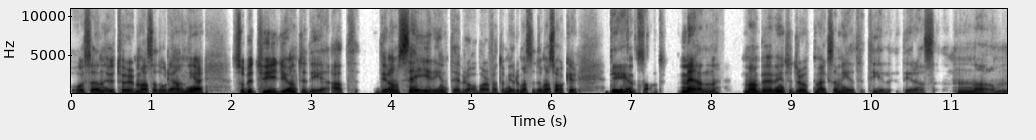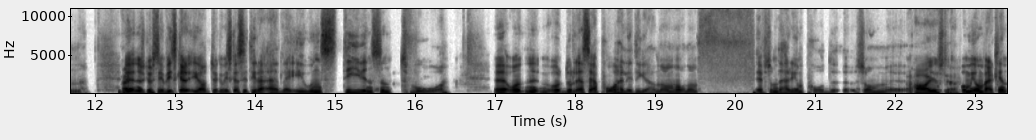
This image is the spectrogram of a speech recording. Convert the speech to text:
och sen utför massa dåliga handlingar så betyder ju inte det att det de säger inte är bra bara för att de gjorde massa dumma saker. Det är helt sant. Men man behöver inte dra uppmärksamhet till deras namn. Eh, nu ska vi se. Vi ska, jag tycker vi ska citera Adlai Ewing Stevenson 2. Eh, och, och, då läser jag på här lite grann om honom eftersom det här är en podd som eh, ja, just det. var med om verkligen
